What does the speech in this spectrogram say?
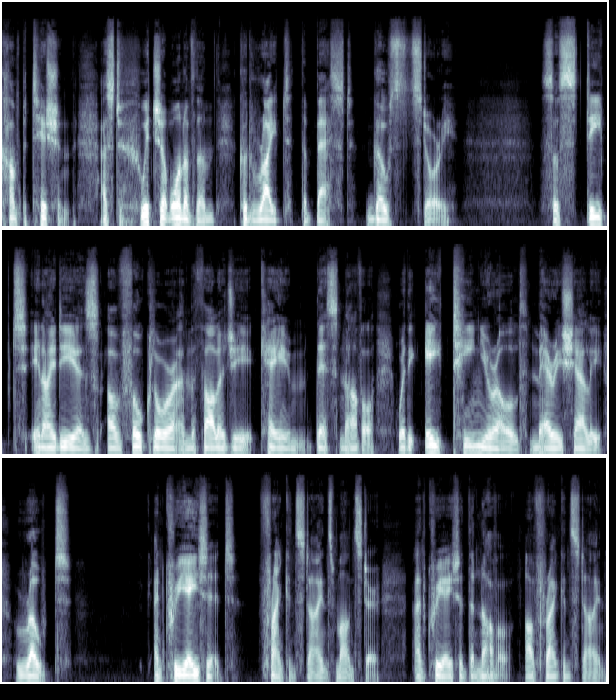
competition as to which one of them could write the best ghost story. So, steeped in ideas of folklore and mythology came this novel, where the 18 year old Mary Shelley wrote and created Frankenstein's monster and created the novel of Frankenstein.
